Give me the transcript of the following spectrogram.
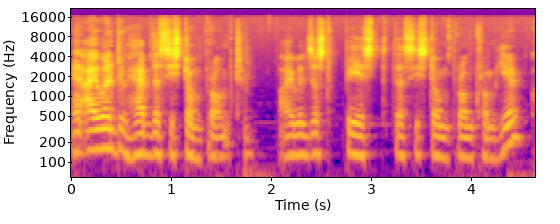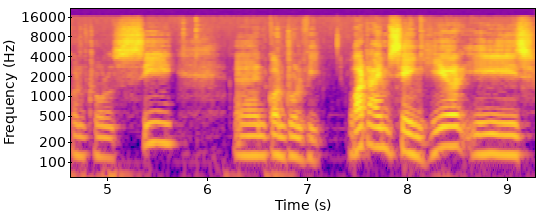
and i want to have the system prompt. I will just paste the system prompt from here control c and control v. What i'm saying here is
